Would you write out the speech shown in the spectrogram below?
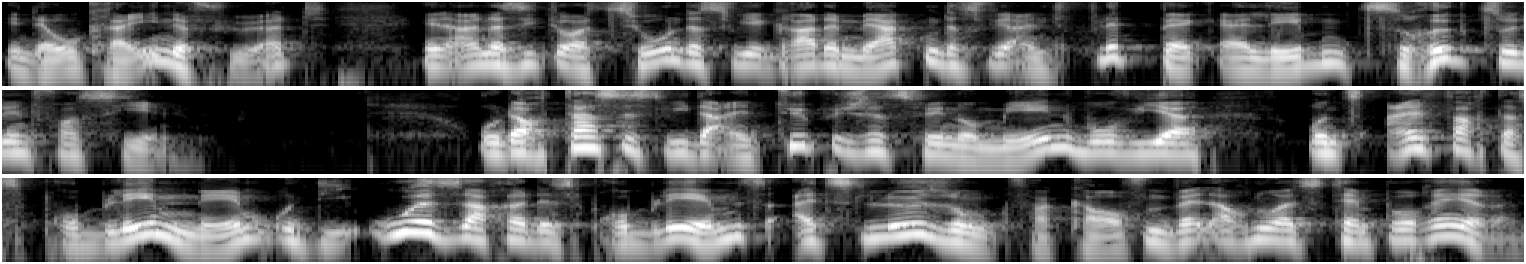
in der Ukraine führt, in einer Situation, dass wir gerade merken, dass wir ein Flipback erleben, zurück zu den Fossilen. Und auch das ist wieder ein typisches Phänomen, wo wir uns einfach das Problem nehmen und die Ursache des Problems als Lösung verkaufen, wenn auch nur als temporäre.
